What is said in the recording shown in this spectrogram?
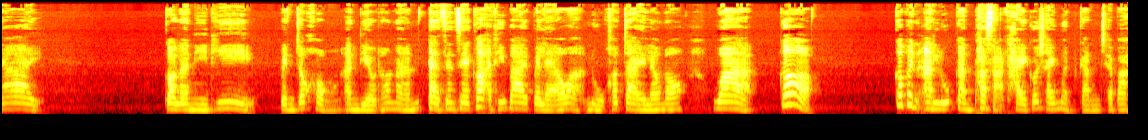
ได้ กรณีที่เป็นเจ้าของอันเดียวเท่านั้น แต่เซนเซก็อธิบายไปแล้วอะ หนูเข้าใจแล้วเนาะว่าก็ก็เป็นอันรู้กันภาษาไทยก็ใช้เหมือนกันใช่ปะ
